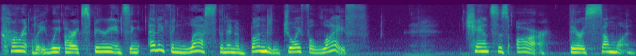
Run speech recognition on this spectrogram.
currently we are experiencing anything less than an abundant, joyful life, chances are there is someone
